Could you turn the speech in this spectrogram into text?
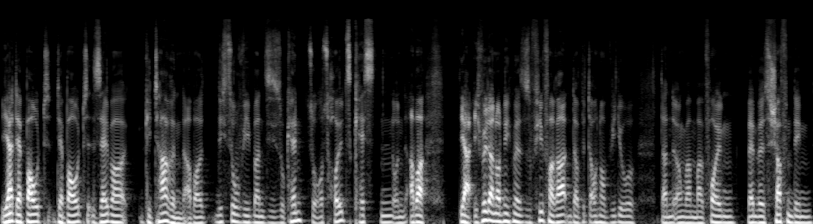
ja, der baut, der baut selber Gitarren, aber nicht so, wie man sie so kennt, so aus Holzkästen und, aber ja, ich will da noch nicht mehr so viel verraten, da wird auch noch ein Video dann irgendwann mal folgen, wenn wir es schaffen, den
